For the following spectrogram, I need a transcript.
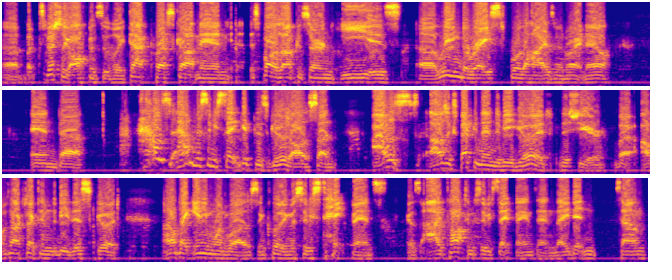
Uh, but especially offensively, Dak Prescott, man, as far as I'm concerned, he is uh, leading the race for the Heisman right now. And uh, how's how did Mississippi State get this good all of a sudden? I was I was expecting them to be good this year, but I was not expecting them to be this good. I don't think anyone was, including Mississippi State fans, because I talked to Mississippi State fans and they didn't sound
